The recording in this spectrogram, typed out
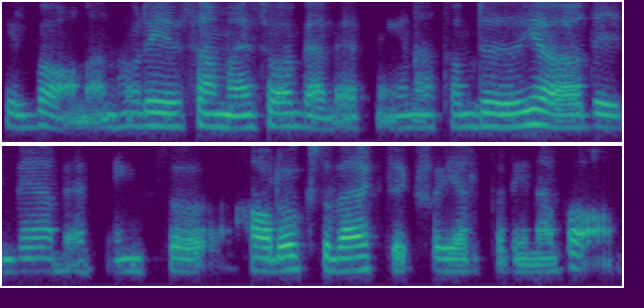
till barnen. Och det är ju samma i sorgbearbetningen, att om du gör din bearbetning så har du också verktyg för att hjälpa dina barn.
